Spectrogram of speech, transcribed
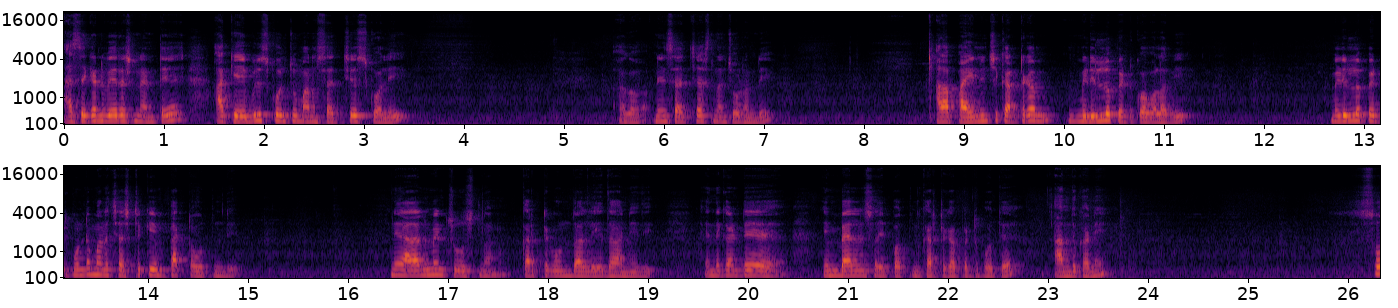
ఆ సెకండ్ వేరియేషన్ అంటే ఆ కేబుల్స్ కొంచెం మనం సెర్చ్ చేసుకోవాలి. అగో నేను సెర్చ్ చేస్తున్నాను చూడండి. అలా పైనుంచి కరెక్ట్గా మిడిల్లో పెట్టుకోవాలి అవి. మిడిల్లో పెట్టుకుంటే మన చెస్ట్కి ఇంపాక్ట్ అవుతుంది. నేను అలైన్మెంట్ చూస్తున్నాను. కరెక్ట్గా ఉందా లేదా అనేది. ఎందుకంటే ఇంబ్యాలెన్స్ అయిపోతుంది కరెక్ట్గా పెట్టిపోతే అందుకని సో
